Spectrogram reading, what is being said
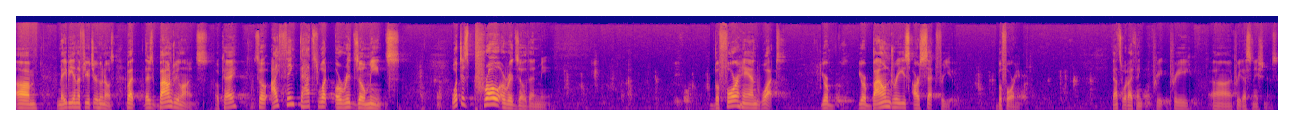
Um, maybe in the future, who knows? But there's boundary lines, okay? So I think that's what orizo means. What does pro orizo then mean? Before. Beforehand, what? Your, your boundaries are set for you beforehand. That's what I think pre, pre, uh, predestination is.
